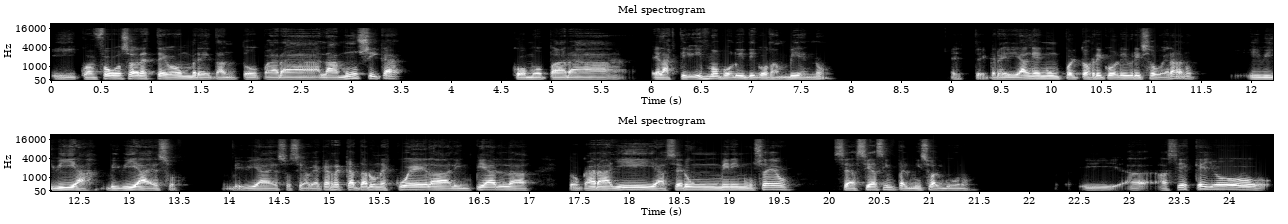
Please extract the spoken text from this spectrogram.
y cuán fogoso era este hombre, tanto para la música como para el activismo político también, ¿no? Este, creían en un Puerto Rico libre y soberano y vivía, vivía eso, vivía eso. Si había que rescatar una escuela, limpiarla, tocar allí, hacer un mini museo, se hacía sin permiso alguno. Y así es que yo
